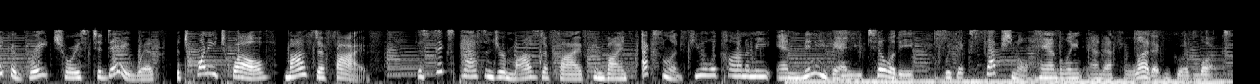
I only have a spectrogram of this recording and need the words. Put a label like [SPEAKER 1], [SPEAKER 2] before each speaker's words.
[SPEAKER 1] Make a great choice today with the 2012 Mazda 5. The six-passenger Mazda 5 combines excellent fuel economy and minivan utility with exceptional handling and athletic good looks.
